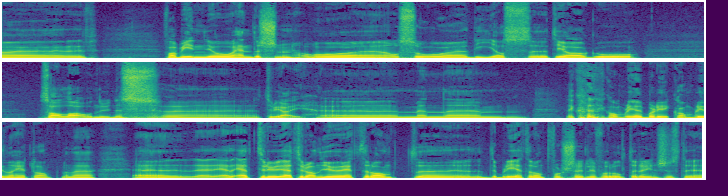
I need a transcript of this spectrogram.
eh, Fabinho, Henderson og, eh, og så Diaz, Tiago Sala og Nunes, tror jeg. men det kan, det kan, bli, kan, bli, noe helt annet. Men jeg, jeg, jeg, tror, jeg, tror, han gjør et eller annet eh, Det blir et eller annet forskjell i forhold til Rangers, det,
